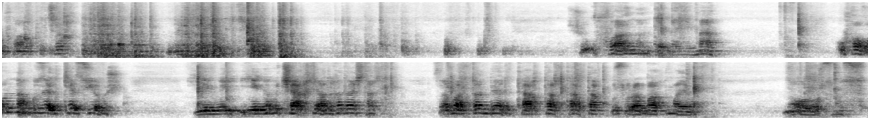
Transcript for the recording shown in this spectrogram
Ufak bıçak. Şu ufağından deneyim ha. Ufak ondan güzel kesiyormuş. Yeni, yeni bıçak ya arkadaşlar. Sabahtan beri tak tak tak tak kusura bakmayın. Ne olursunuz.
